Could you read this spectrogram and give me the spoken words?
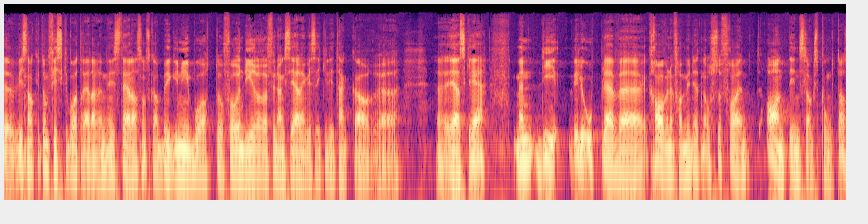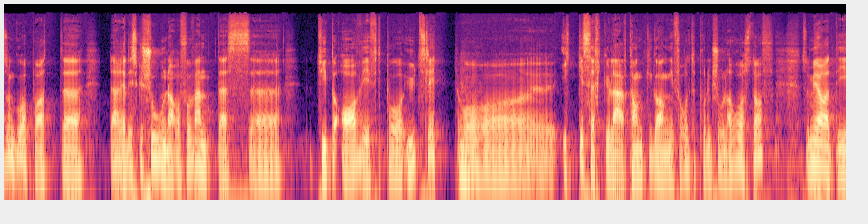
uh, vi snakket om fiskebåtrederen i stedet, som skal bygge ny båt og får en dyrere finansiering hvis ikke de tenker uh, eh, ESG. Men de vil jo oppleve kravene fra myndighetene også fra et annet innslagspunkt, da, som går på at der er diskusjoner og forventes type avgift på utslipp. Og eh, ikke-sirkulær tankegang i forhold til produksjon av råstoff, som gjør at de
